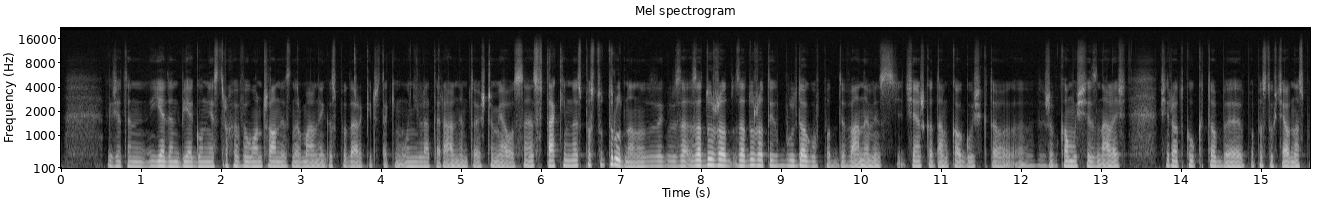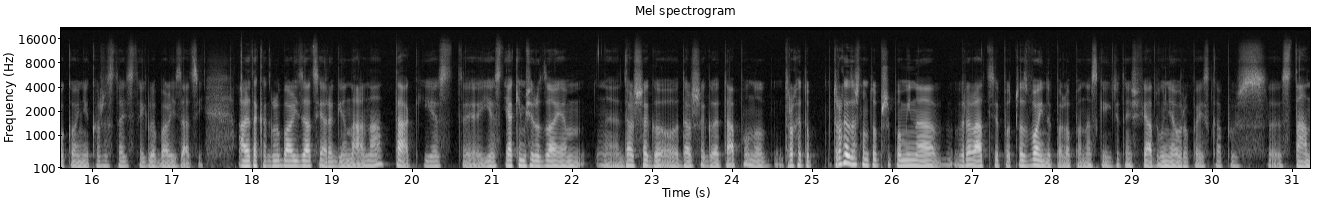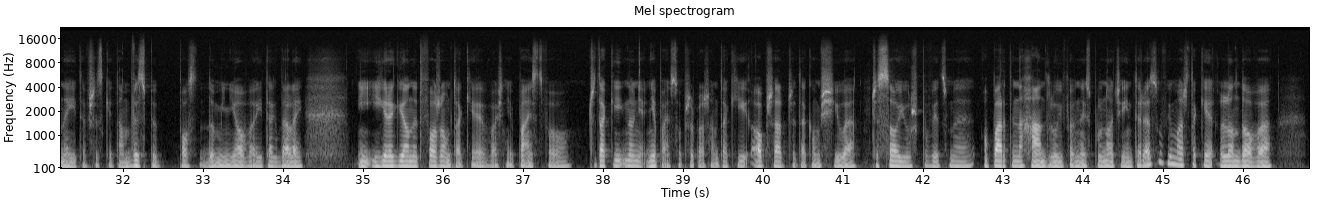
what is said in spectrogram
gdzie ten jeden biegun jest trochę wyłączony z normalnej gospodarki, czy takim unilateralnym, to jeszcze miało sens. W takim no jest po prostu trudno. No, za, za, dużo, za dużo tych bulldogów pod dywanem, więc ciężko tam kogoś, kto, żeby komuś się znaleźć w środku, kto by po prostu chciał na spokojnie korzystać z tej globalizacji. Ale taka globalizacja regionalna, tak, jest, jest jakimś rodzajem e, dalszego, dalszego etapu. No, trochę to trochę zresztą to przypomina relacje podczas wojny peloponeskiej, gdzie ten świat, Unia Europejska plus Stany i te wszystkie tam wyspy postdominiowe i tak dalej i, regiony tworzą takie właśnie państwo czy taki, no nie, nie państwo, przepraszam, taki obszar, czy taką siłę, czy sojusz, powiedzmy, oparty na handlu i pewnej wspólnocie interesów, i masz takie lądowe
